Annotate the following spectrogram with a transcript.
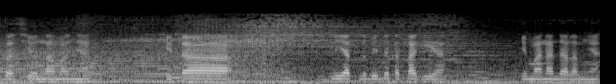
stasiun namanya. Kita lihat lebih dekat lagi ya gimana dalamnya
